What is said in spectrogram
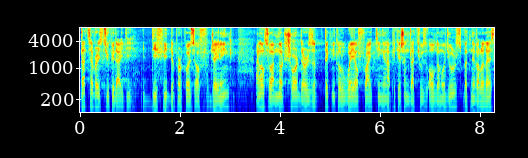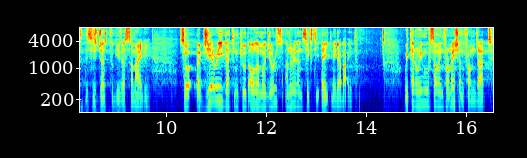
That's a very stupid idea. It defeats the purpose of JLink. And also, I'm not sure there is a technical way of writing an application that uses all the modules, but nevertheless, this is just to give us some idea. So a JRE that includes all the modules, 168 megabyte. We can remove some information from that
